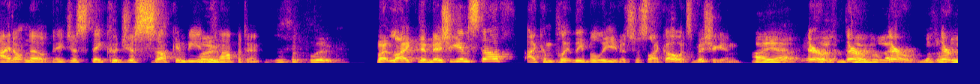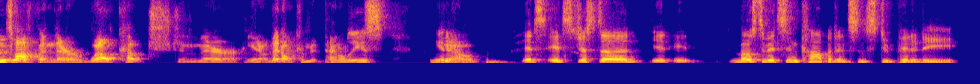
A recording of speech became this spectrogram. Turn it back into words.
I don't know. They just they could just suck and be Fluke. incompetent. Just a fluke. But like the Michigan stuff, I completely believe it's just like, oh, it's Michigan. Oh yeah, yeah They're those are they're blue they're bloods. Those are they're blue tough bloods. and they're well coached and they're you know they don't commit penalties. You Yeah. know, it's it's just a it, it most of it's incompetence and stupidity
